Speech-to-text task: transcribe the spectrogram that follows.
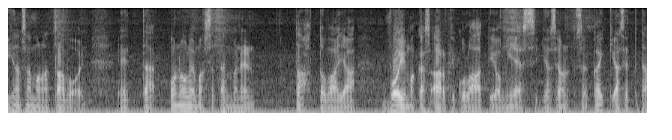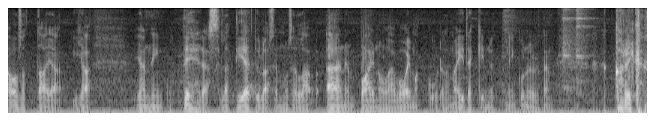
ihan samalla tavoin, että on olemassa tämmöinen tahtova ja voimakas artikulaatiomies ja se on, se kaikki asiat pitää osoittaa ja, ja, ja niin kuin tehdä sillä tietyllä semmoisella äänenpainolla ja voimakkuudella. Mä itsekin nyt niin kuin yritän karika-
